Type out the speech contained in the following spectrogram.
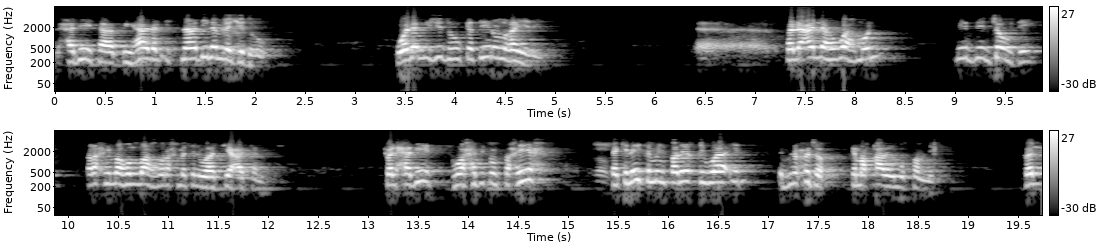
الحديث بهذا الإسناد لم نجده ولم يجده كثير غيري. فلعله وهم من ابن الجوزي رحمه الله رحمة واسعة. فالحديث هو حديث صحيح لكن ليس من طريق وائل ابن حجر كما قال المصنف بل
